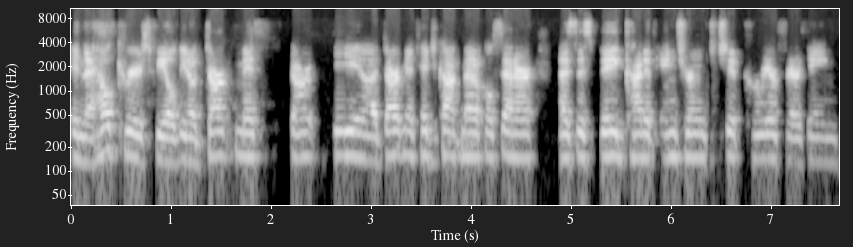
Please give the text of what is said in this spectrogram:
in the health careers field, you know, Dartmouth, Dart, the uh, Dartmouth Hitchcock Medical Center has this big kind of internship career fair thing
